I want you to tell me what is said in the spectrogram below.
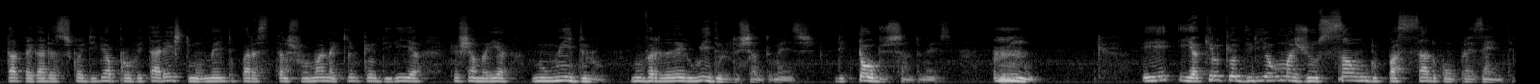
estar pegado a essas coisas, devia aproveitar este momento para se transformar naquilo que eu diria, que eu chamaria num ídolo, num verdadeiro ídolo dos santomenses, de todos os santomenses. E, e aquilo que eu diria uma junção do passado com o presente.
